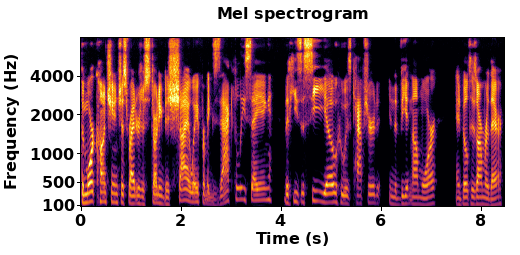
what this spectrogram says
the more conscientious writers are starting to shy away from exactly saying that he's a CEO who was captured in the Vietnam War and built his armor there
